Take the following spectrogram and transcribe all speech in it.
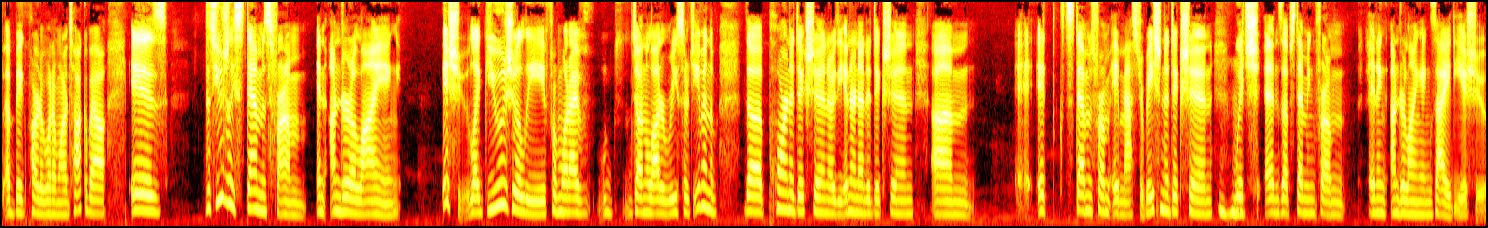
a big part of what I want to talk about, is this usually stems from an underlying issue. Like usually from what i've done a lot of research even the the porn addiction or the internet addiction um it- stems from a masturbation addiction which ends up stemming from an underlying anxiety issue.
